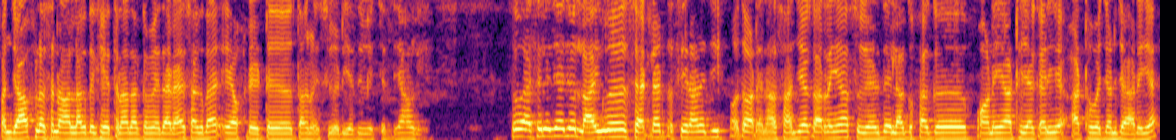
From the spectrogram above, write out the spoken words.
ਪੰਜਾਬ ਪਲਸ ਨਾਲ ਲੱਗਦੇ ਖੇਤਰਾਂ ਦਾ ਕਿਵੇਂ ਦਾ ਰਹਿ ਸਕਦਾ ਇਹ ਅਪਡੇਟ ਤੁਹਾਨੂੰ ਇਸ ਵੀਡੀਓ ਦੇ ਵਿੱਚ ਦਿਆਂਗੇ। ਸੋ ਇਸ ਲਈ ਦੀਆਂ ਜੋ ਲਾਈਵ ਸੈਟਲਾਈਟ ਤਸਵੀਰਾਂ ਨੇ ਜੀ, ਉਹ ਤੁਹਾਡੇ ਨਾਲ ਸਾਂਝੀਆਂ ਕਰ ਰਹੇ ਹਾਂ ਸਵੇਰ ਦੇ ਲਗਭਗ ਪੌਣੇ 8 ਜਾਂ ਕਰੀਏ 8 ਵਜਣ ਜਾ ਰਹੀ ਹੈ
